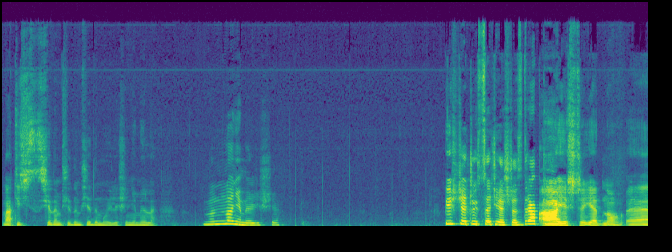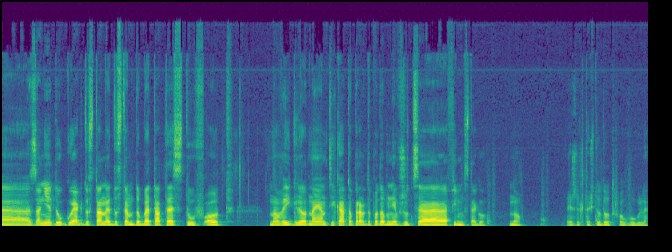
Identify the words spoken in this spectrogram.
Matis 777, o ile się nie mylę. No, no nie mylisz się. Piszcie, czy chcecie jeszcze zdrabki. A, jeszcze jedno. Eee, za niedługo, jak dostanę dostęp do beta testów od nowej gry od Niantica, to prawdopodobnie wrzucę film z tego. No. Jeżeli ktoś tu dotrwał w ogóle.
